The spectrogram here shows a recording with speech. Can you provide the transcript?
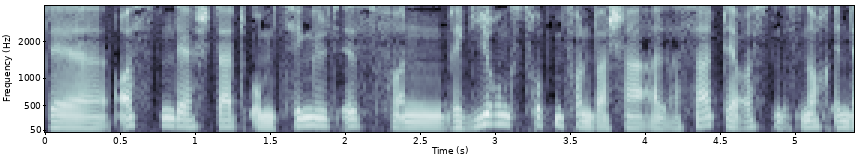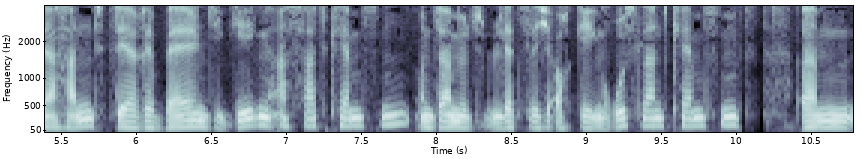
der Osten der Stadt umzingelt ist von Regierungstruppen von Bashar al-Assad. Der Osten ist noch in der Hand der Rebellen, die gegen Assad kämpfen und damit letztlich auch gegen Russland kämpfen. Ähm,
